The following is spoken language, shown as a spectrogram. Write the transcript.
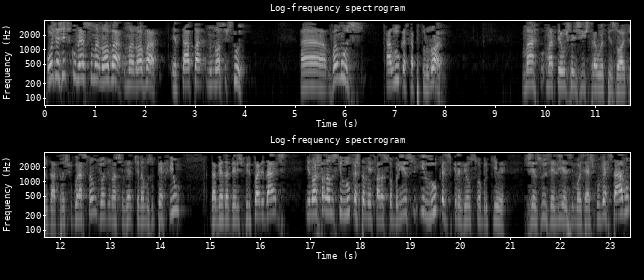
Hoje a gente começa uma nova, uma nova etapa no nosso estudo. Ah, vamos a Lucas capítulo 9. Marco, Mateus registra o episódio da transfiguração, de onde nós tiramos o perfil da verdadeira espiritualidade. E nós falamos que Lucas também fala sobre isso, e Lucas escreveu sobre o que Jesus, Elias e Moisés conversavam.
